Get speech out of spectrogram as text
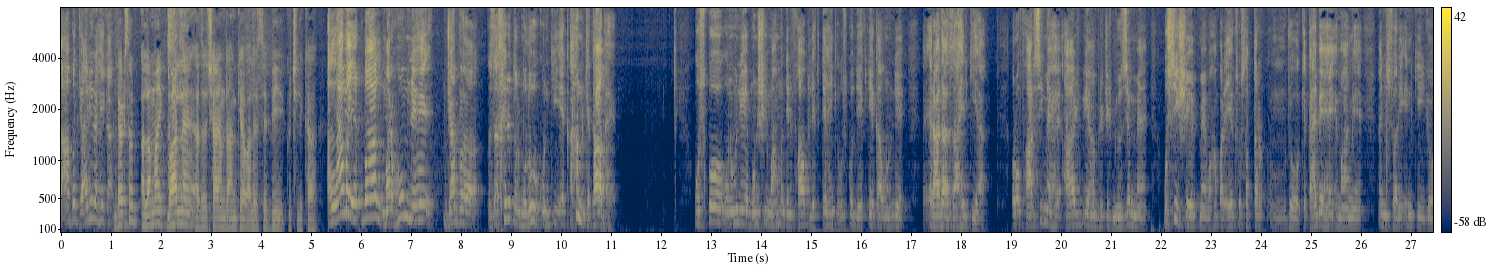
ताबत जारी रहेगा। डॉक्टर साहब अलामा इकबाल ने हज़रत शाह हमदान के हवाले से भी कुछ लिखा। अल्लामा इकबाल मरहूम ने जब ज़खीरतुलमलूक उनकी एक अहम किताब है उसको उन्होंने मुंशी मोहम्मद बिन फाउक लिखते हैं कि उसको देखने का उन्होंने इरादा ज़ाहिर किया। और वो फारसी में है आज भी यहाँ ब्रिटिश म्यूज़ियम में उसी शेप में वहाँ पर 170 जो किताबें हैं इमाम सॉरी इनकी जो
